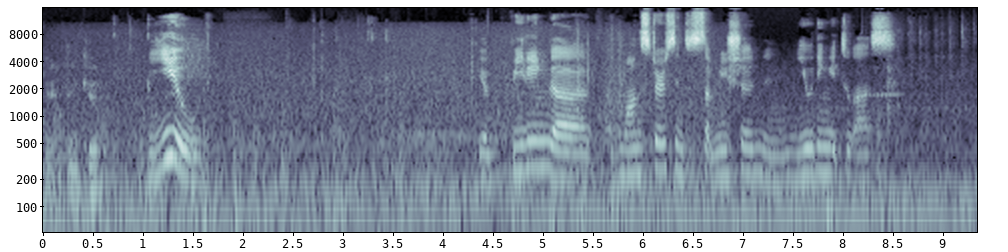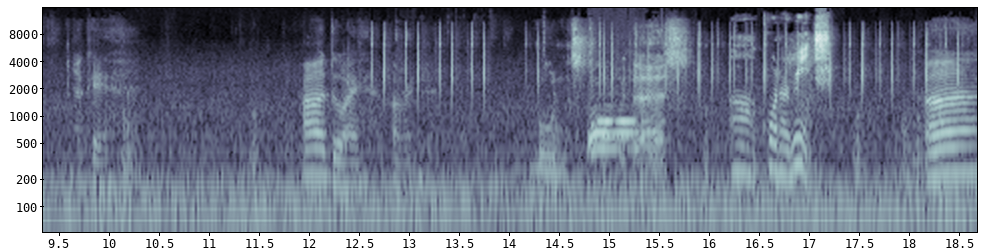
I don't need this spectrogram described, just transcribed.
Okay, thank you. Yield. You're beating the monsters into submission and yielding it to us. Okay. How do I? Alright. Moons with the S. Ah, quota reach. Uh,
